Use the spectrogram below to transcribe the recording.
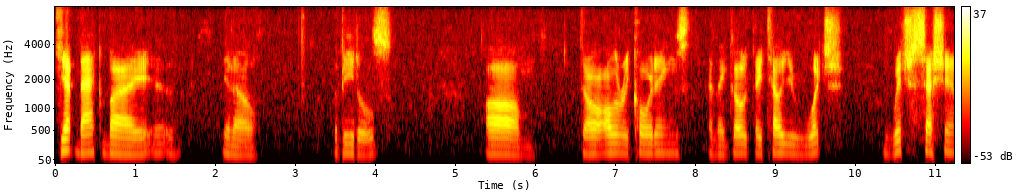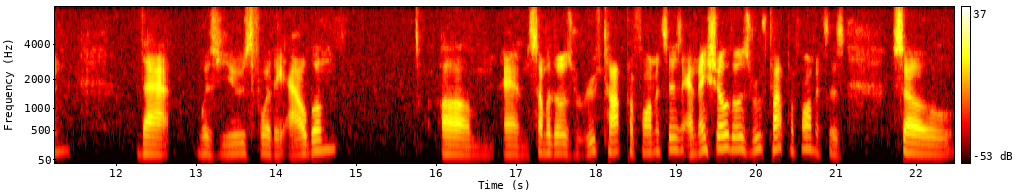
get back by you know the beatles. Um there are all the recordings and they go they tell you which which session that was used for the album. Um and some of those rooftop performances and they show those rooftop performances. So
